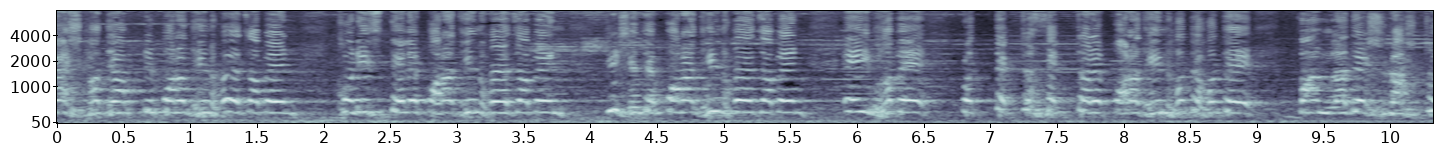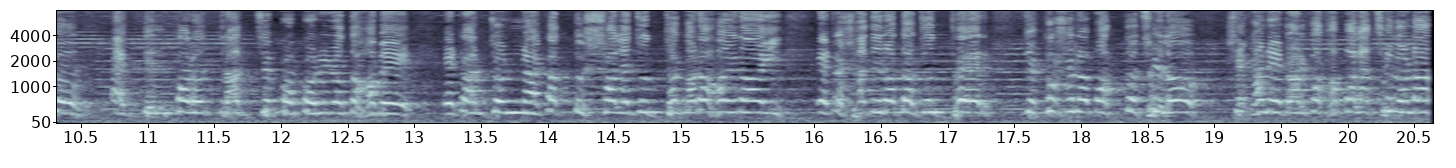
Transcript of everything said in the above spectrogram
গ্যাস খাতে আপনি পরাধীন হয়ে যাবেন, খনিজ তেলে পরাধীন হয়ে যাবেন, কৃষিতে পরাধীন হয়ে যাবেন। এইভাবে প্রত্যেকটা সেক্টরে পরাধীন হতে হতে বাংলাদেশ রাষ্ট্র একদিন পরত রাজ্যে পরিণত হবে। এটার জন্য একাত্তর সালে যুদ্ধ করা হয় নাই। এটা স্বাধীনতা যুদ্ধের যে ঘোষণাপত্র ছিল, সেখানে এটার কথা বলা ছিল না।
